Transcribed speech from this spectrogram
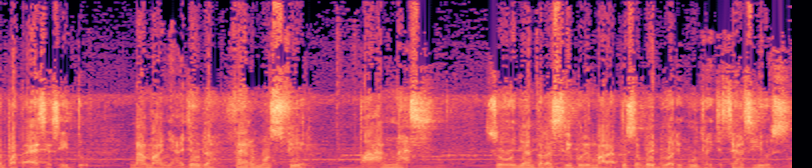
tempat ISS itu. Namanya aja udah thermosphere, panas. Suhunya antara 1500 sampai 2000 derajat Celcius.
